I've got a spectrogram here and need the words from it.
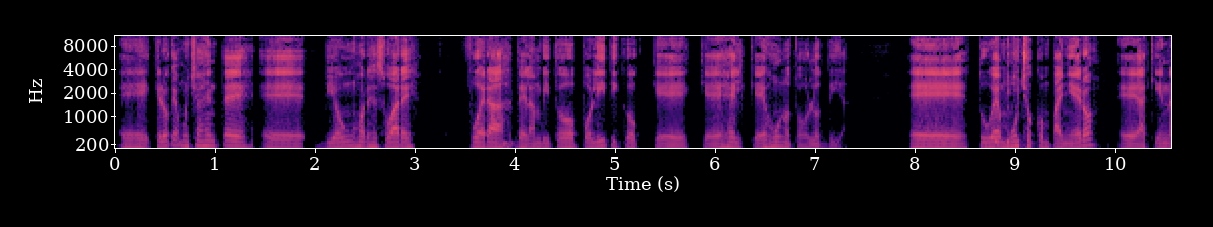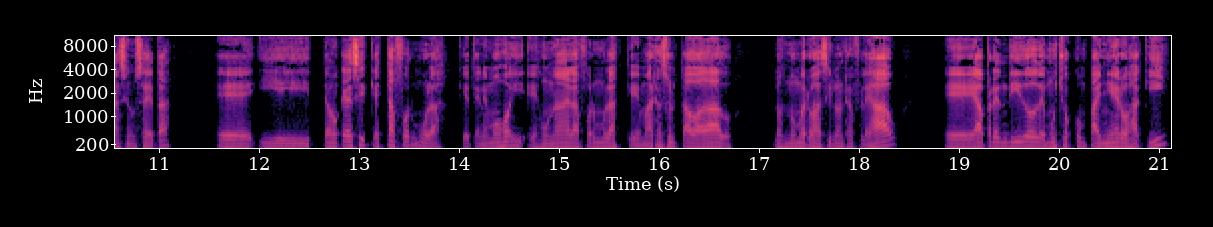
Eh, creo que mucha gente eh, vio un Jorge Suárez fuera del ámbito político que, que es el que es uno todos los días. Eh, tuve muchos compañeros aquí en Nación Z. Eh, y tengo que decir que esta fórmula que tenemos hoy es una de las fórmulas que más resultado ha dado. Los números así lo han reflejado. Eh, he aprendido de muchos compañeros aquí.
